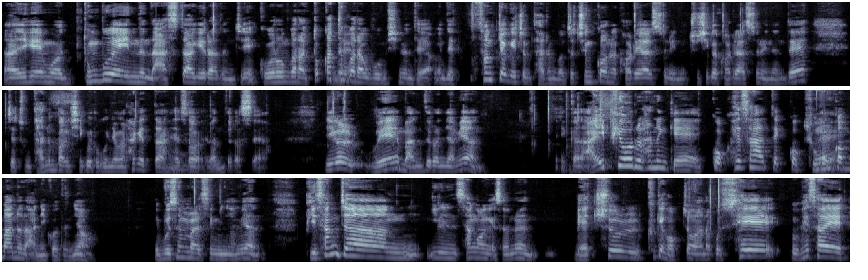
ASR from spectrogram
아, 이게 뭐 동부에 있는 나스닥이라든지 그런 거랑 똑같은 네. 거라고 보시면 돼요. 근데 성격이 좀 다른 거죠. 증권을 거래할 수는 있는, 주식을 거래할 수는 있는데, 이제 좀 다른 방식으로 운영을 하겠다 해서 음. 만들었어요. 이걸 왜 만들었냐면, 그러니까 IPO를 하는 게 꼭 회사한테 꼭 좋은 네. 것만은 아니거든요. 무슨 말씀이냐면 비상장인 상황에서는 매출 크게 걱정 안 하고 세, 그 회사의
